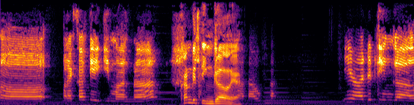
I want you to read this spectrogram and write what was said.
uh, mereka kayak gimana Kan ditinggal ya. tahu kan iya ditinggal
